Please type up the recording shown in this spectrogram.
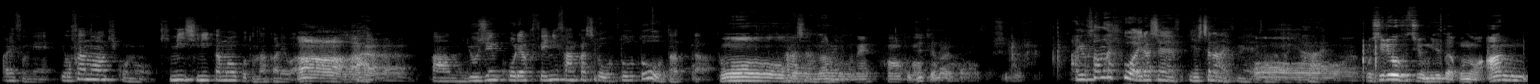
ー、あれですよね、与謝野明子の君死にたまうことなかれは、ああ、はいはいはい。あの、旅順攻略戦に参加する弟を歌った。おー、話なんですねなるほどね。出てないかな資料あ、与謝野明子はいらっしゃらないいらっしゃらないですね。はい。あ資料集見てたら、このアン・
